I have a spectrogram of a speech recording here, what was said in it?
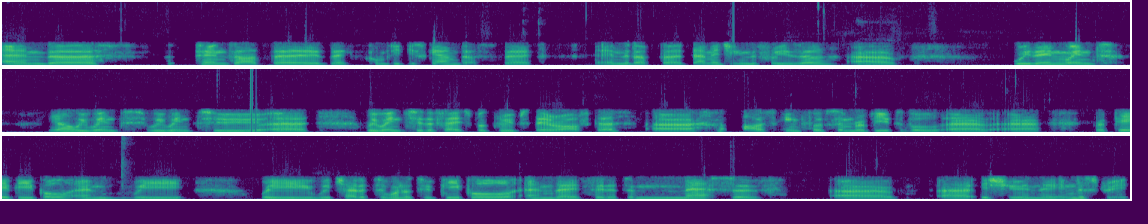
and uh, turns out they, they completely scammed us. They ended up uh, damaging the freezer. Uh, we then went yeah, we went we went to uh, we went to the Facebook groups thereafter, uh, asking for some reputable uh, uh, repair people, and we we we chatted to one or two people, and they said it's a massive uh, uh, issue in the industry.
